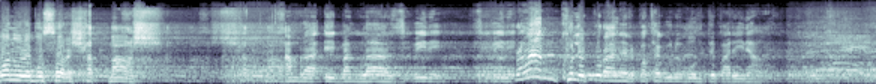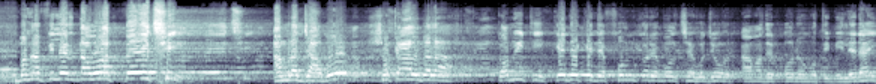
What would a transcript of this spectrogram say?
পনেরো বছর, সাত মাস। আমরা এই বাংলার জমিনে প্রাণ খুলে কোরআনের কথাগুলো বলতে পারি না। মাহফিলের দাওয়াত পেয়েছি। আমরা যাব সকালবেলা। কমিটি কেঁদে কেঁদে ফোন করে বলছে, হুজুর, আমাদের অনুমতি মিলে নাই।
